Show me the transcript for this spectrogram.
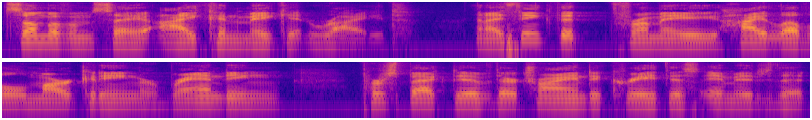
Some of them say, I can make it right. And I think that from a high level marketing or branding perspective, they're trying to create this image that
